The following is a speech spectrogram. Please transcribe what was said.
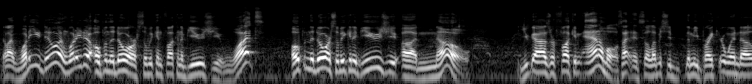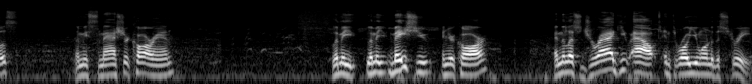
They're like, what are you doing? What are you doing? Open the door so we can fucking abuse you. What? Open the door so we can abuse you. Uh, no. You guys are fucking animals. And so let me, let me break your windows. Let me smash your car in. Let me let me mace you in your car, and then let's drag you out and throw you onto the street.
